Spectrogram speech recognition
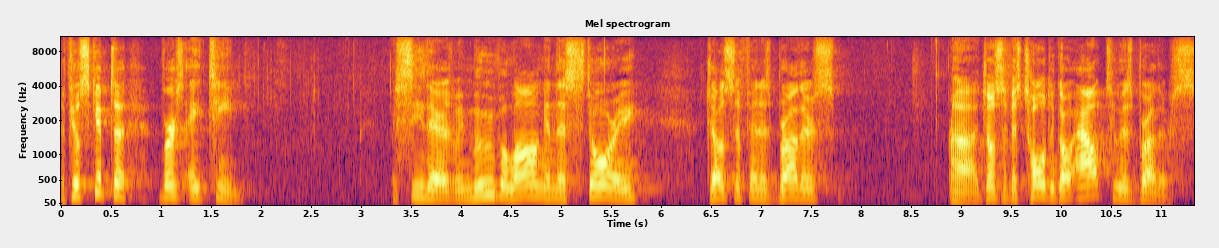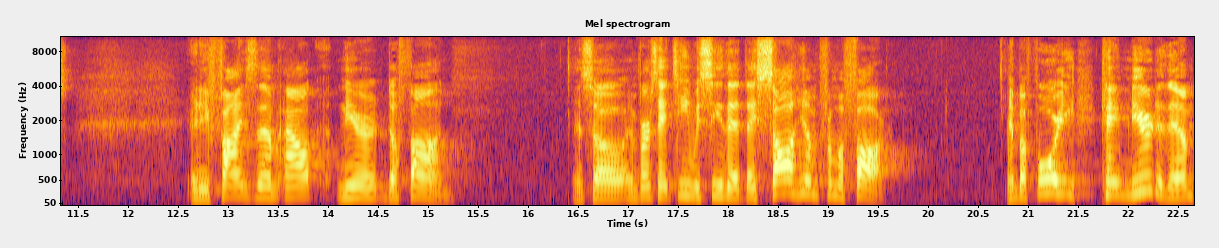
If you'll skip to verse 18, we see there as we move along in this story, Joseph and his brothers, uh, Joseph is told to go out to his brothers. And he finds them out near Dothan. And so in verse 18, we see that they saw him from afar. And before he came near to them,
